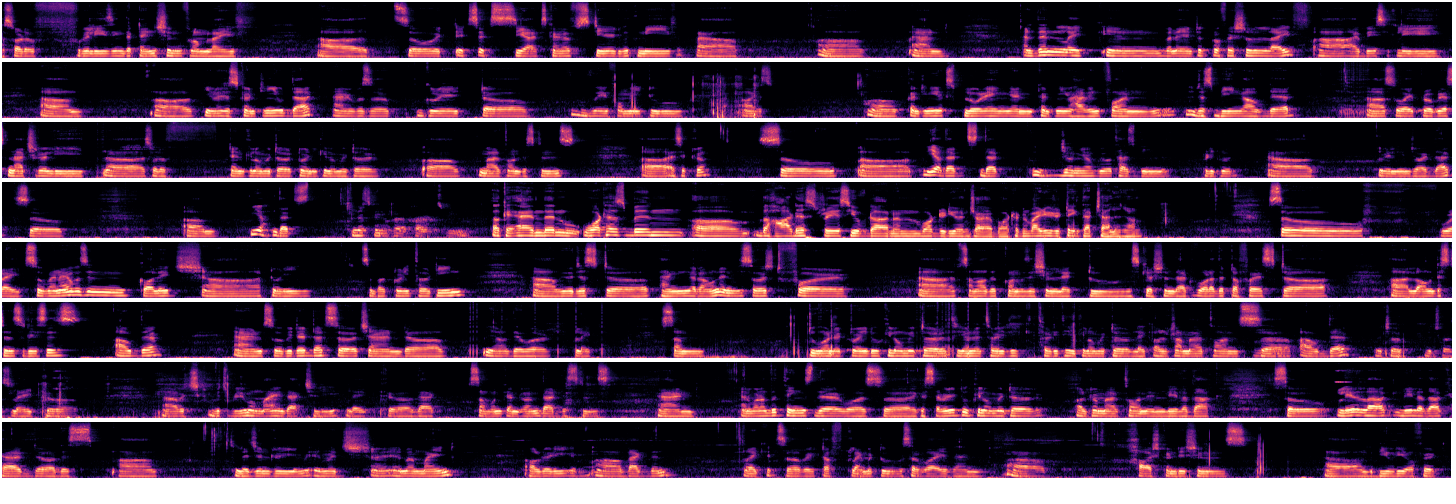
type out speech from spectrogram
sort of releasing the tension from life. Uh, so it, it's it's yeah, it's kind of stayed with me, uh, uh, and and then like in when I entered professional life, uh, I basically. Um, uh, you know, just continued that, and it was a great uh, way for me to just continue exploring and continue having fun, just being out there. so I progressed naturally, sort of 10 kilometer, 20 kilometer uh, marathon distance, uh, etc. So uh, yeah, that's that journey of growth has been pretty good. really enjoyed that. So um, yeah, that's that's kind of how it's been. Okay, and then what has been um, the hardest race you've done, and what did you enjoy about it, and why did you take that challenge on? So, right. So when I was in college, uh, twenty, it's about 2013 uh, we were just uh, hanging around and we searched for uh, somehow the conversation led to this question that what are the toughest uh, uh, long distance races out there and so we did that search and uh, you know there were like some 222 kilometer 333 kilometer like ultra marathons mm-hmm. out there which are which was like which which blew my mind actually like that someone can run that distance and and one of the things there was uh, like a 72 kilometer ultra marathon in Leh Ladakh. So Leh Ladakh, Leh Ladakh had uh, this uh, legendary image uh, in my mind already uh, back then. Like it's a very tough climate to survive and uh, harsh conditions, and the beauty of it,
